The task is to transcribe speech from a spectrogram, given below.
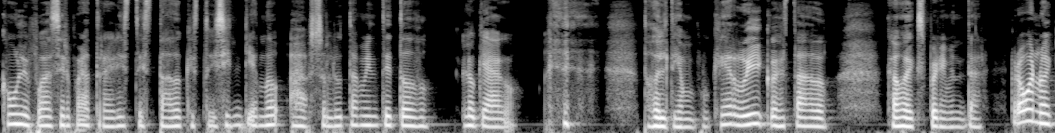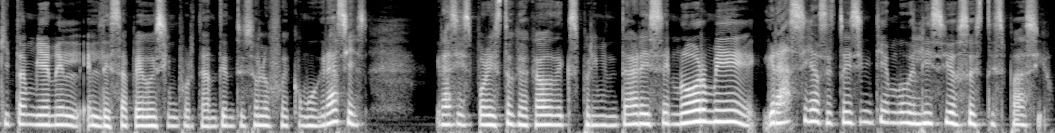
¿cómo le puedo hacer para traer este estado que estoy sintiendo absolutamente todo? Lo que hago todo el tiempo. Qué rico he estado, acabo de experimentar. Pero bueno, aquí también el, el desapego es importante, entonces solo fue como gracias. Gracias por esto que acabo de experimentar, es enorme. Gracias, estoy sintiendo delicioso este espacio.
